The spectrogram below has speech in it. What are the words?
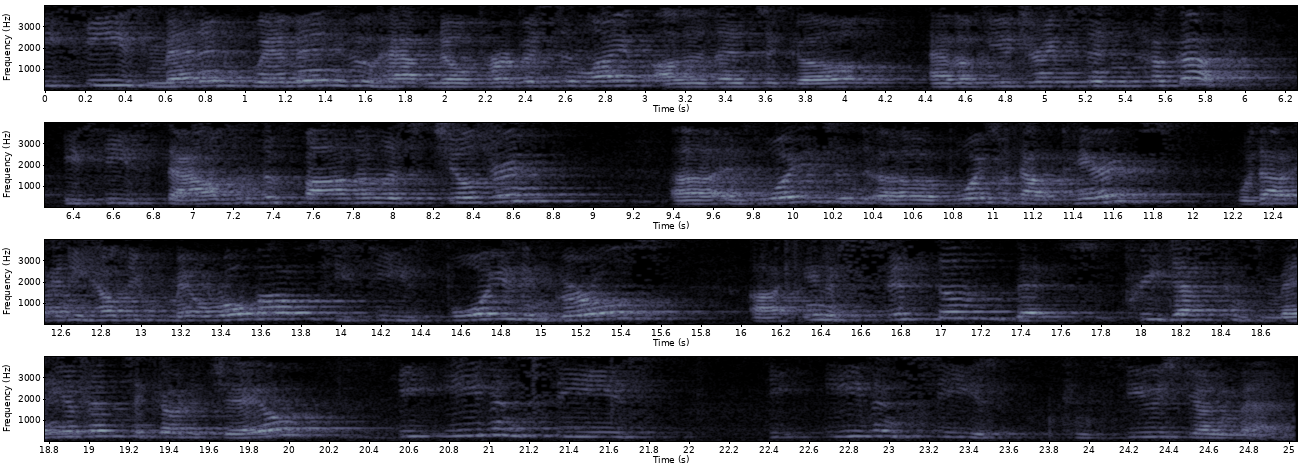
He sees men and women who have no purpose in life other than to go have a few drinks and hook up. He sees thousands of fatherless children uh, and boys and uh, boys without parents, without any healthy male role models. He sees boys and girls uh, in a system that predestines many of them to go to jail. He even sees he even sees confused young men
